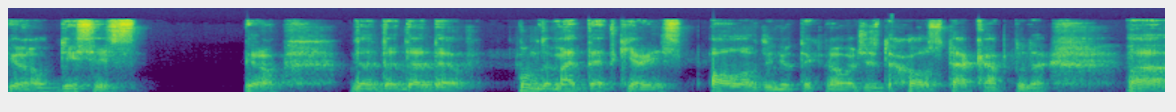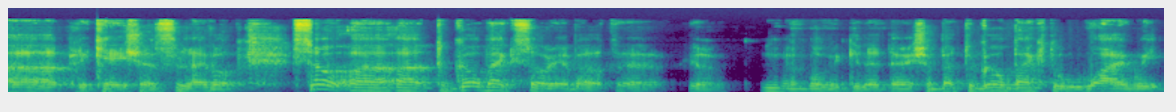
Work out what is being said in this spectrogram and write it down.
You know, this is, you know, the, the, the, the fundament that carries all of the new technologies, the whole stack up to the uh, uh, applications level. So uh, to go back, sorry about, you know, moving in that direction. But to go back to why we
